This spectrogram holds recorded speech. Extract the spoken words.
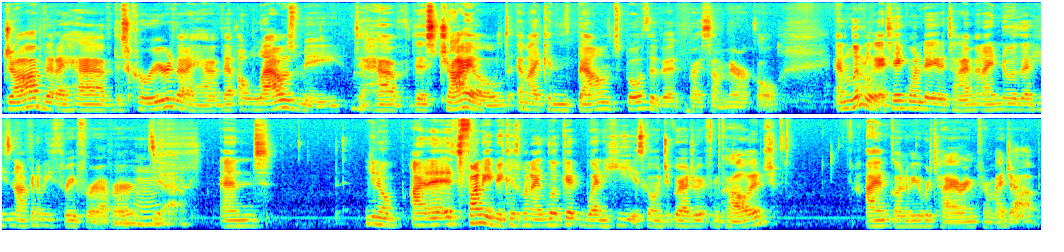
job that I have, this career that I have that allows me to have this child and I can balance both of it by some miracle. And literally, I take one day at a time and I know that he's not going to be three forever. Mm-hmm. Yeah. And, you know, I, it's funny because when I look at when he is going to graduate from college, I am going to be retiring from my job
